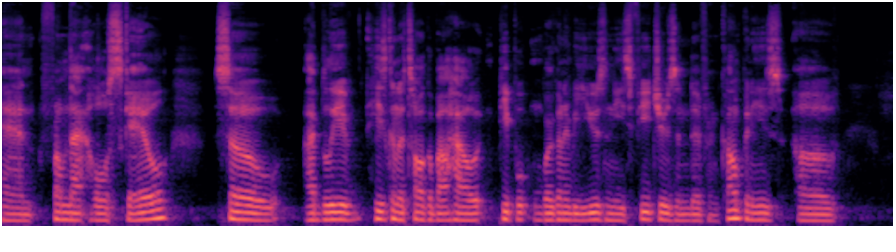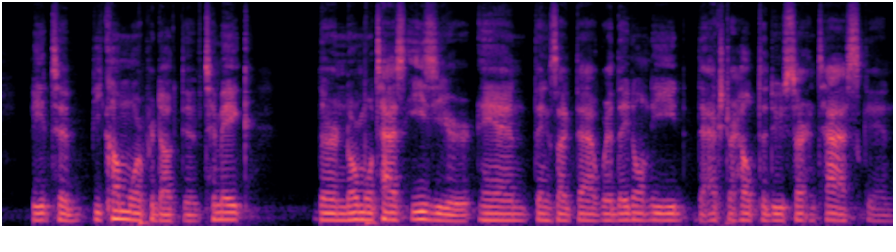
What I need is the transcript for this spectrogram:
and from that whole scale. So I believe he's going to talk about how people we're going to be using these features in different companies of be to become more productive, to make their normal tasks easier and things like that, where they don't need the extra help to do certain tasks and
